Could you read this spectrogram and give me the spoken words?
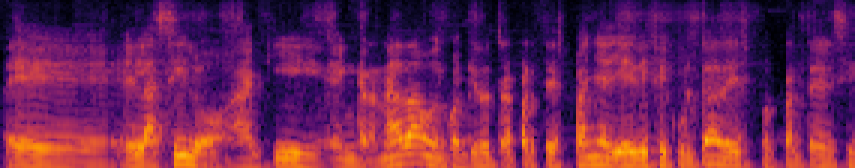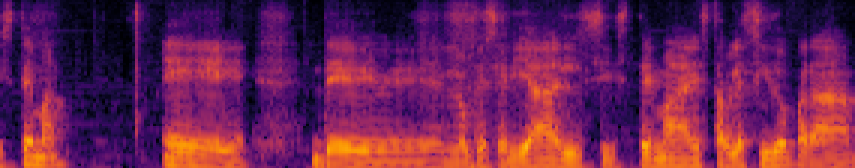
eh, el asilo aquí en Granada o en cualquier otra parte de España y hay dificultades por parte del sistema eh, de lo que sería el sistema establecido para,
